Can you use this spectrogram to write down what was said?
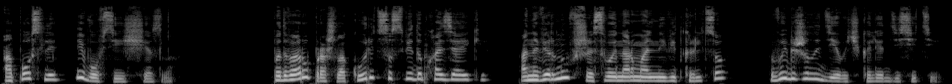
а после и вовсе исчезла. По двору прошла курица с видом хозяйки, а навернувшая свой нормальный вид крыльцо выбежала девочка лет десяти.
